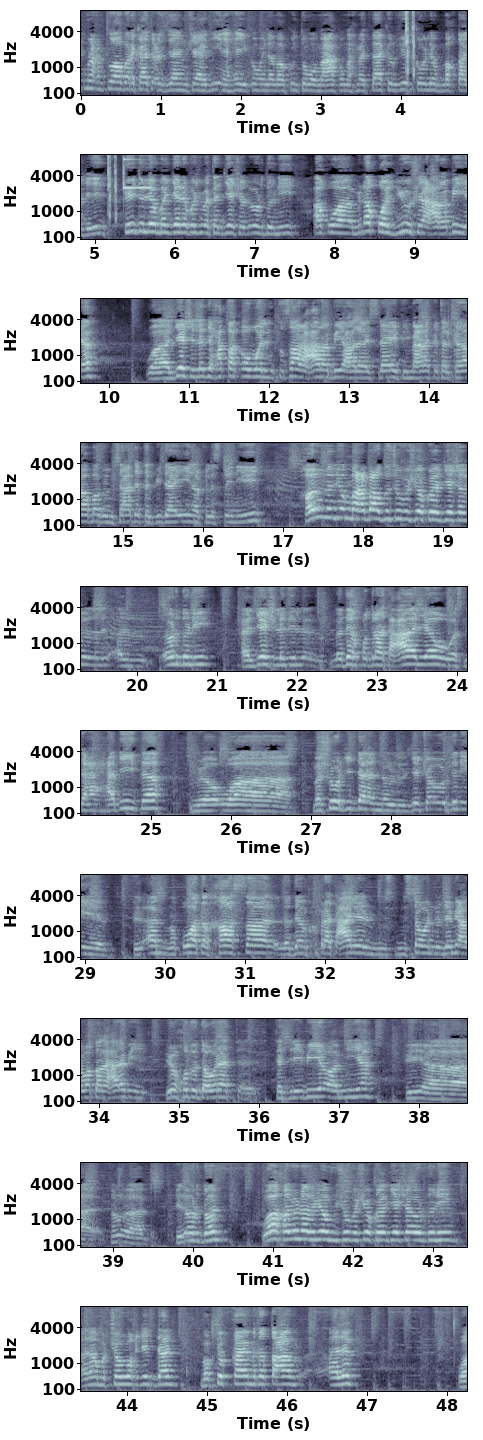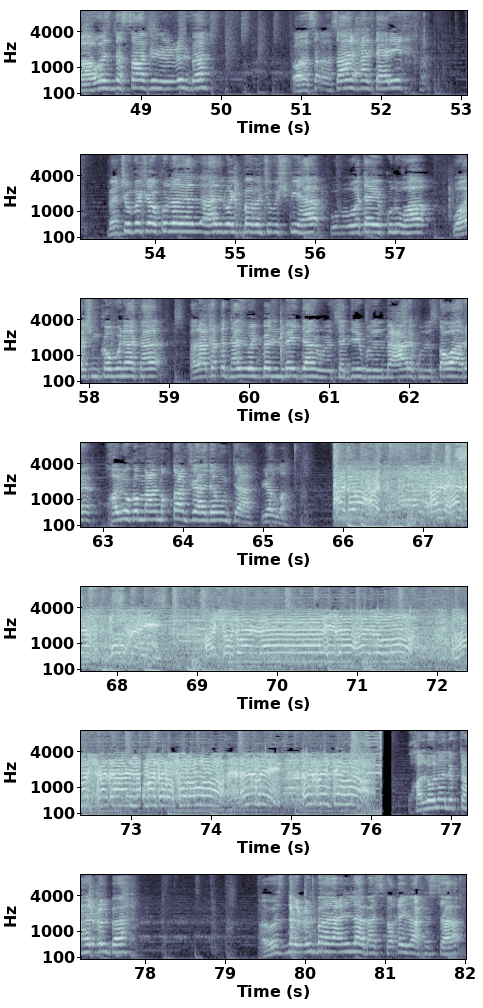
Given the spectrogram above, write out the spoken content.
عليكم ورحمة الله وبركاته أعزائي المشاهدين. أحييكم أينما كنتم ومعكم أحمد فاكر. وجيتكم اليوم بمقطع جديد. في فيديو اليوم بنجرب وجبة الجيش الأردني أقوى من أقوى الجيوش العربية والجيش الذي حقق أول انتصار عربي على إسرائيل في معركة الكرامة بمساعدة الفدائيين الفلسطينيين. خلونا اليوم مع بعض نشوف إيش يكون الجيش الأردني. الجيش الذي لديه قدرات عالية وأسلحة حديثة ومشهور جدا إنه الجيش الأردني في الأمن بالقوات الخاصة لديهم خبرات عالية لمستوى إنه جميع الوطن العربي ياخذوا دورات تدريبية وأمنية في آه، آه، في الأردن. وخلونا اليوم نشوف ياكل الجيش الأردني. أنا متشوق جدا. مكتوب قائمة الطعام ألف. ووزن الصافي للعلبة. وصالح التاريخ بنشوف إيش كل هذه الوجبة بنشوف إيش فيها ومتى ياكلوها وإيش مكوناتها. أنا أعتقد هذه وجبة للميدان وللتدريب وللمعارك وللطوارئ. خلوكم مع المقطع مشاهدة ممتعة. يلا. واحد الهدف موقعي اشهد ان لا اله الا الله واشهد ان محمد رسول الله ارمي ارمي انتهى وخلونا نفتح العلبة. وزن العلبة يعني لا بس ثقيله أحسها.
